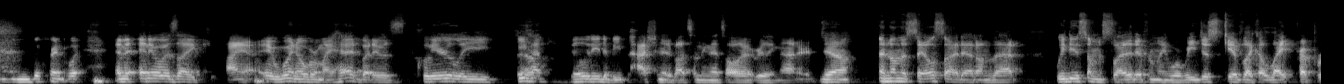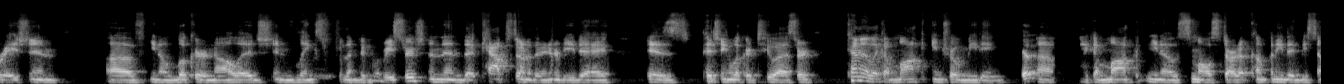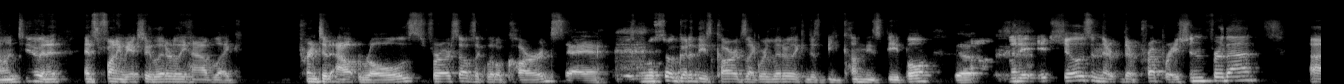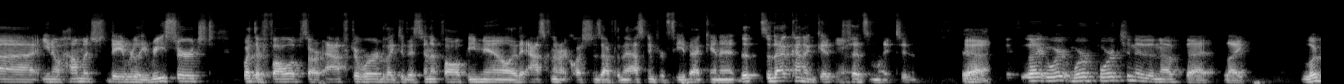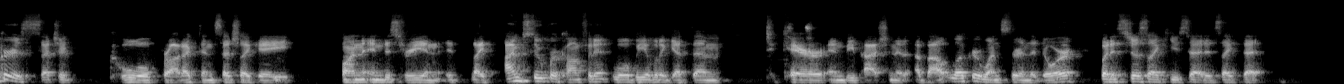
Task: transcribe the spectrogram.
and different and, and it was like i it went over my head but it was clearly he yeah. had ability to be passionate about something that's all that really mattered. Yeah. And on the sales side, add on that, we do something slightly differently where we just give like a light preparation of, you know, looker knowledge and links for them to go research. And then the capstone of their interview day is pitching looker to us or kind of like a mock intro meeting. Yep. Uh, like a mock, you know, small startup company they'd be selling to. And it, it's funny, we actually literally have like printed out roles for ourselves, like little cards. Yeah, yeah. We're so good at these cards, like we literally can just become these people. Yeah. but it, it, shows in their, their preparation for that, uh, you know, how much they really researched, what their follow-ups are afterward. Like, do they send a follow-up email? Are they asking the right questions after they're asking for feedback in it? So that kind of get yeah. shed some light too. Yeah. yeah. like we're, we're fortunate enough that like Looker is such a cool product and such like a fun industry and it like i'm super confident we'll be able to get them to care and be passionate about looker once they're in the door. But it's just like you said it's like that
